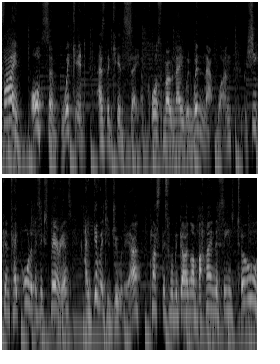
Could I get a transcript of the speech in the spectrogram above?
fine, awesome, wicked, as the kids say. Of course, Moné would win that one, but she can take all of this experience and give it to Julia. Plus, this will be going on behind the scenes too.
